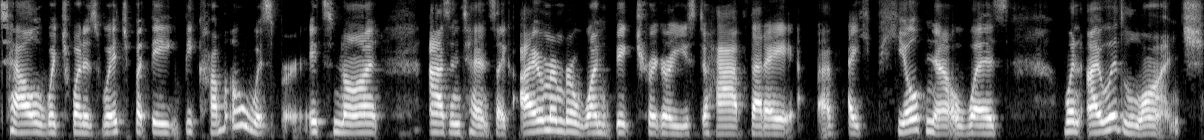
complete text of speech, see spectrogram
tell which one is which, but they become a whisper. It's not as intense. Like I remember one big trigger I used to have that I I, I healed now was when I would launch.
